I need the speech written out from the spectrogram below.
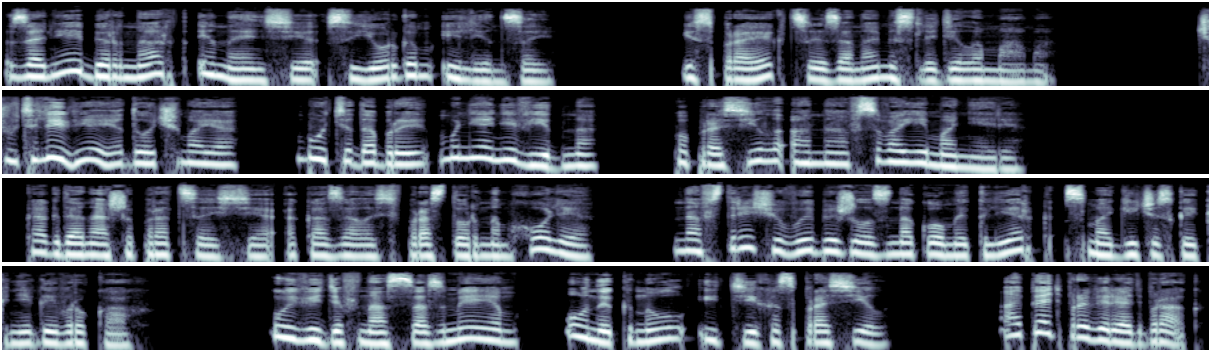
За ней Бернард и Нэнси с Юргом и Линзой. Из проекции за нами следила мама. «Чуть левее, дочь моя. Будьте добры, мне не видно», — попросила она в своей манере. Когда наша процессия оказалась в просторном холле, навстречу выбежал знакомый клерк с магической книгой в руках. Увидев нас со змеем, он икнул и тихо спросил. «Опять проверять брак?»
